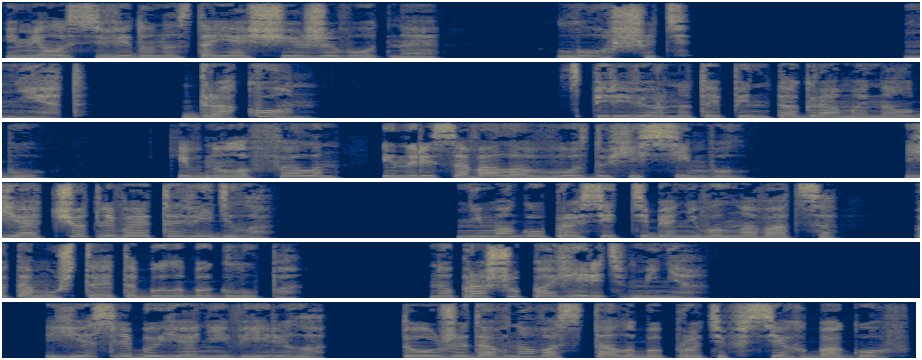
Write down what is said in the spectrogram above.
Имелось в виду настоящее животное. Лошадь. Нет, дракон. С перевернутой пентаграммой на лбу. Кивнула Феллон и нарисовала в воздухе символ. Я отчетливо это видела. Не могу просить тебя не волноваться, потому что это было бы глупо но прошу поверить в меня. Если бы я не верила, то уже давно восстала бы против всех богов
